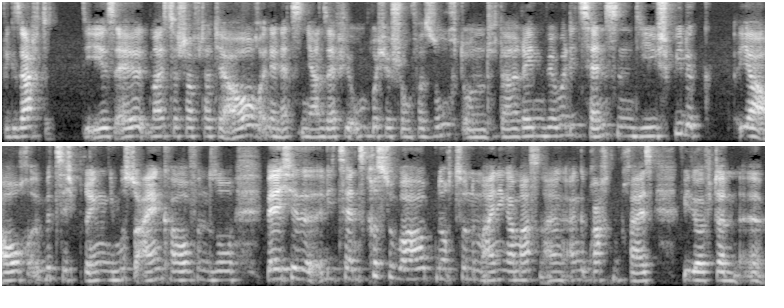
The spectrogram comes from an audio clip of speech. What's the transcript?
wie gesagt, die ESL-Meisterschaft hat ja auch in den letzten Jahren sehr viele Umbrüche schon versucht und da reden wir über Lizenzen, die Spiele ja auch mit sich bringen. Die musst du einkaufen. So, welche Lizenz kriegst du überhaupt noch zu einem einigermaßen an, angebrachten Preis? Wie läuft dann äh,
